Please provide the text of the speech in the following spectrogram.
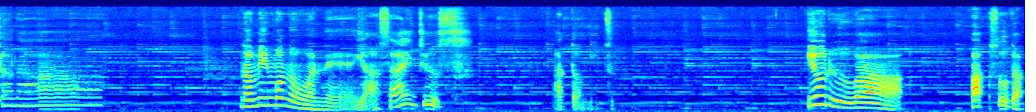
たな。飲み物はね野菜ジュース。あと水。夜はあそうだ。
